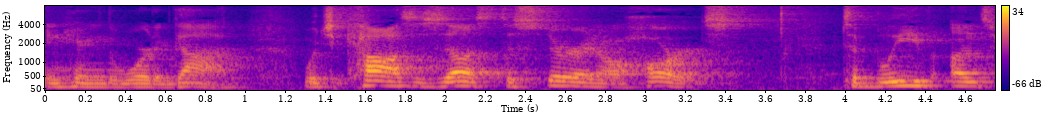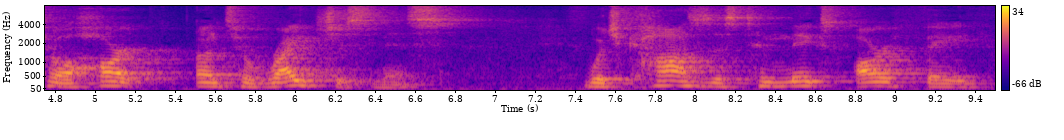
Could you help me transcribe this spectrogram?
and hearing the word of God, which causes us to stir in our hearts to believe unto a heart unto righteousness, which causes us to mix our faith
